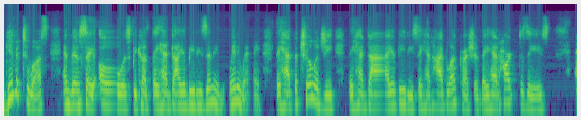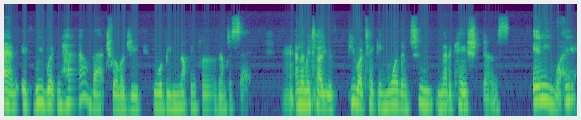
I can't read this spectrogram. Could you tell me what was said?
give it to us, and then say, oh, it's because they had diabetes any- anyway. They had the trilogy, they had diabetes, they had high blood pressure, they had heart disease. And if we wouldn't have that trilogy, it would be nothing for them to say. Mm-hmm. And let me tell you, if you are taking more than two medications anyway,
